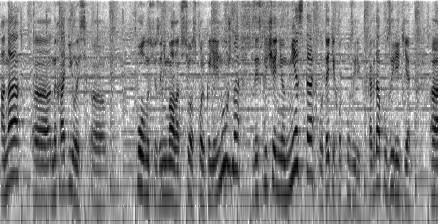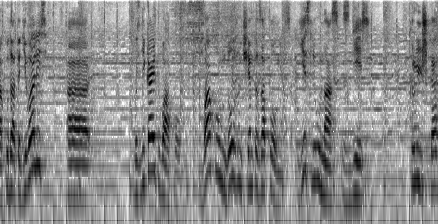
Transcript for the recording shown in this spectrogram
она э, находилась э, полностью занимала все, сколько ей нужно, за исключением места вот этих вот пузыриков. Когда пузырики э, куда-то девались, э, возникает вакуум. Вакуум должен чем-то заполниться. Если у нас здесь крышка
